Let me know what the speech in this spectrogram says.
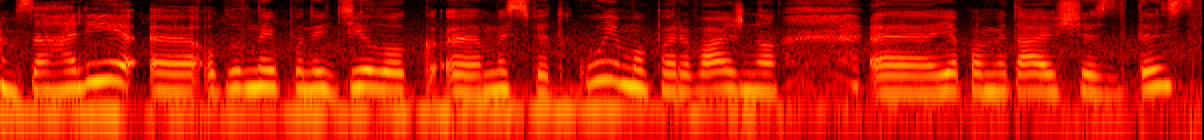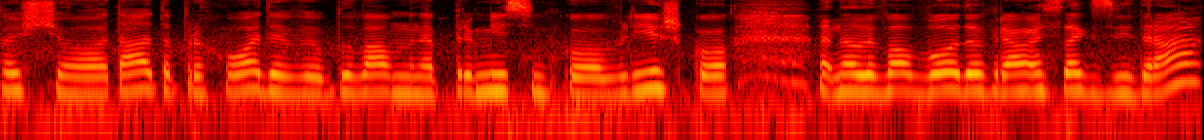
Взагалі, е, обливний понеділок е, ми святкуємо переважно. Е, Я пам'ятаю ще з дитинства, що тато приходив і обливав мене прямісінько в ліжко, наливав воду прямо так з відра.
